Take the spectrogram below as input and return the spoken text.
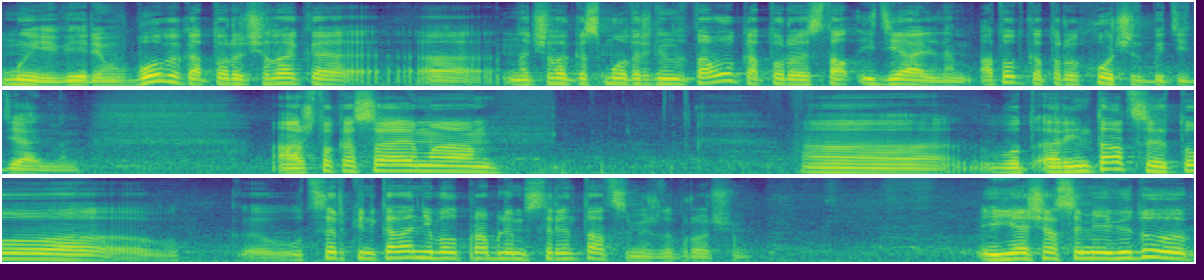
мы верим в Бога, который человека, э, на человека смотрит не на того, который стал идеальным, а тот, который хочет быть идеальным. А что касаемо э, вот, ориентации, то у церкви никогда не было проблем с ориентацией, между прочим. И я сейчас имею в виду,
